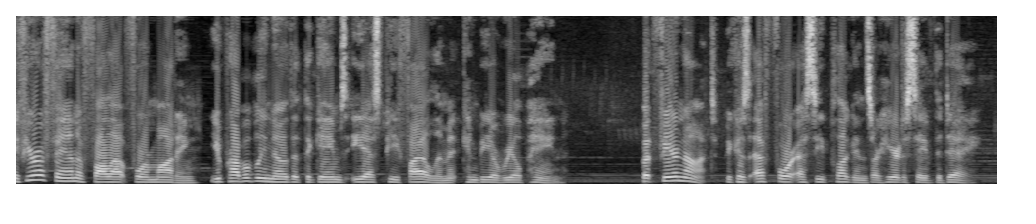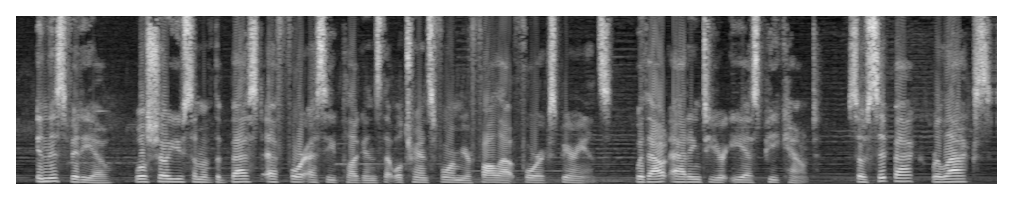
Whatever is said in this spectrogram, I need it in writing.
If you're a fan of Fallout 4 modding, you probably know that the game's ESP file limit can be a real pain. But fear not, because F4 SE plugins are here to save the day. In this video, we'll show you some of the best F4 SE plugins that will transform your Fallout 4 experience, without adding to your ESP count. So sit back, relax,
